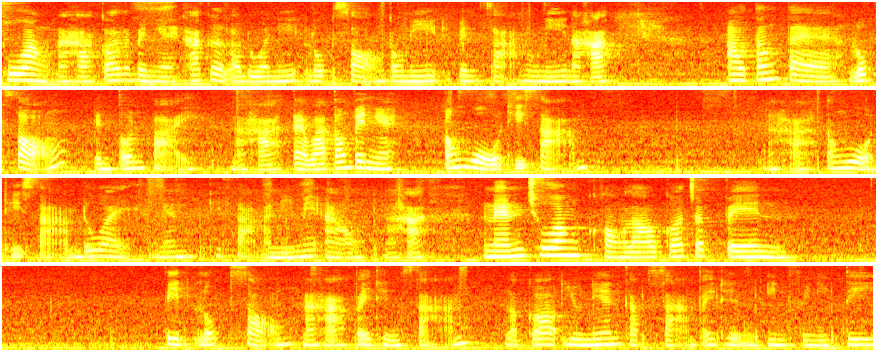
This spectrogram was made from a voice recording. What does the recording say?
ช่วงนะคะ ก็จะเป็นไง ถ้าเกิดเราดูอันนี้ลบ2ตรงนี้เป็น 3 ตรงนี้นะคะ เอาตั้งแต่ลบ2เป็นต้นไปนะคะ แต่ว่าต้องเป็นไง ต้องโหวตที่3นะคะ ต้องโหวตที่ 3 ด้วยงั้นที่ 3 อันนี้ไม่เอานะคะนั้นช่วงของเราก็จะเป็นปิดลบ2นะคะ ไปถึง 3 แล้วก็ยูเนียนกับ 3 ไปถึงอินฟินิตี้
